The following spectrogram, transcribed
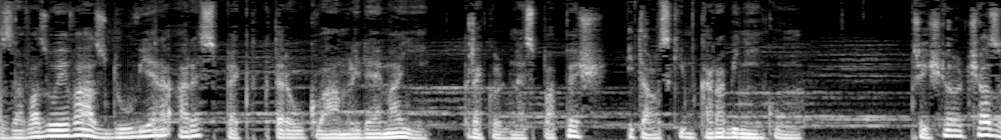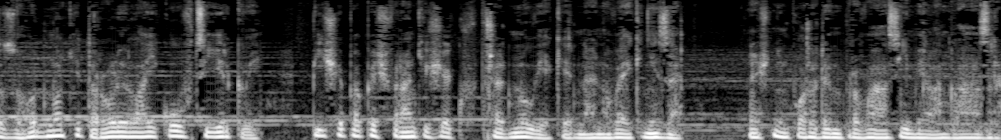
Zavazuje vás důvěra a respekt, kterou k vám lidé mají, řekl dnes papež italským karabiníkům. Přišel čas zhodnotit roli lajků v církvi, píše papež František v předmluvě k jedné nové knize. Dnešním pořadem provází Milan Glázer.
